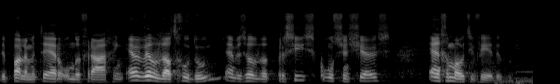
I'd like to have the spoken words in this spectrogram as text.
de parlementaire ondervraging. En we willen dat goed doen. En we zullen dat precies, conscientieus en gemotiveerd doen.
